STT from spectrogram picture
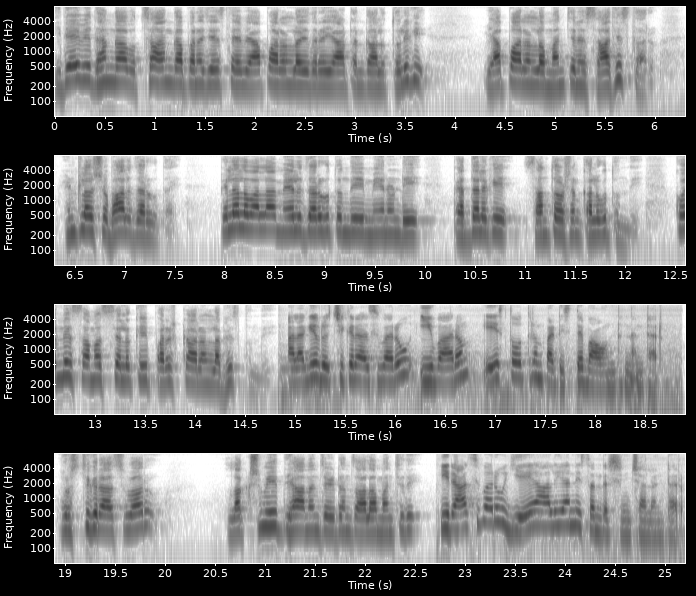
ఇదే విధంగా ఉత్సాహంగా పనిచేస్తే వ్యాపారంలో ఎదురయ్యే ఆటంకాలు తొలగి వ్యాపారంలో మంచిని సాధిస్తారు. ఇంట్లో శుభాలు జరుగుతాయి. పిల్లల వల్ల మేలు జరుగుతుంది. మీ నుండి పెద్దలకి సంతోషం కలుగుతుంది. కొన్ని సమస్యలకి పరిష్కారం లభిస్తుంది. అలాగే వృశ్చిక రాశి వారు ఈ వారం ఏ స్తోత్రం పఠిస్తే బాగుంటుందంటారు? వృశ్చిక రాశి వారు లక్ష్మీ ధ్యానం చేయడం చాలా మంచిది. ఈ రాశి వారు ఏ ఆలయాన్ని సందర్శించాలంటారు?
